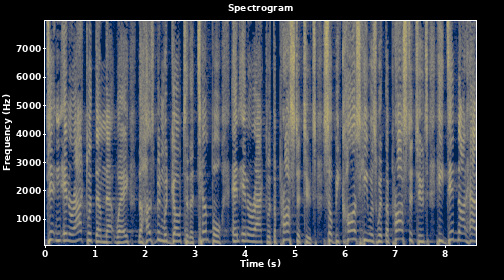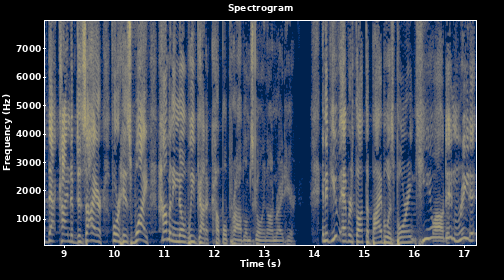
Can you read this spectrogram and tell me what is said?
didn't interact with them that way. The husband would go to the temple and interact with the prostitutes. So, because he was with the prostitutes, he did not have that kind of desire for his wife. How many know we've got a couple problems going on right here? And if you've ever thought the Bible was boring, you all didn't read it.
